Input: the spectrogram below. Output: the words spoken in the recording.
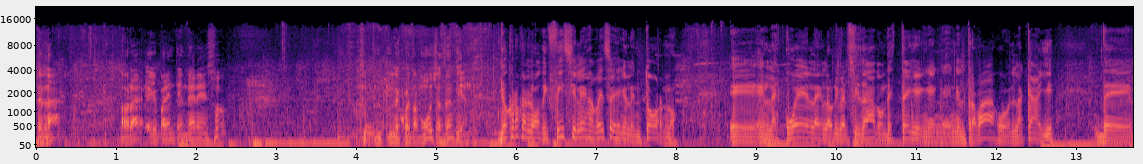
¿Verdad? Ahora, ellos para entender eso, les cuesta mucho, ¿se entiende? Yo creo que lo difícil es a veces en el entorno, eh, en la escuela, en la universidad, donde estén, en, en- en el trabajo, en la calle, de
